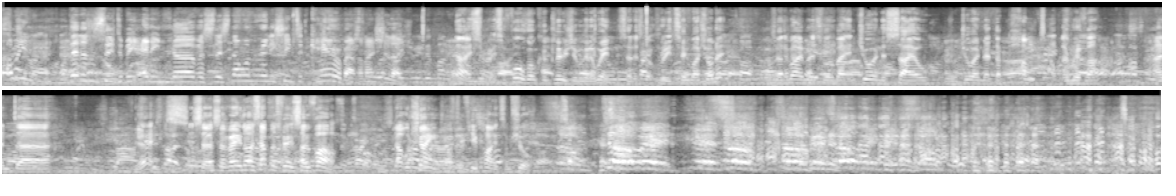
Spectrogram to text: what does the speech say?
I mean, there doesn't seem to be any nervousness. No one really seems to care about the match, do they? No, it's a, it's a foregone conclusion we're going to win, so there's not really too much on it. So at the moment, it's all about enjoying the sail, enjoying the, the punt up the river, and uh, yeah, it's, it's, a, it's a very nice atmosphere so far. That will change after a few pints, I'm sure. Listen,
